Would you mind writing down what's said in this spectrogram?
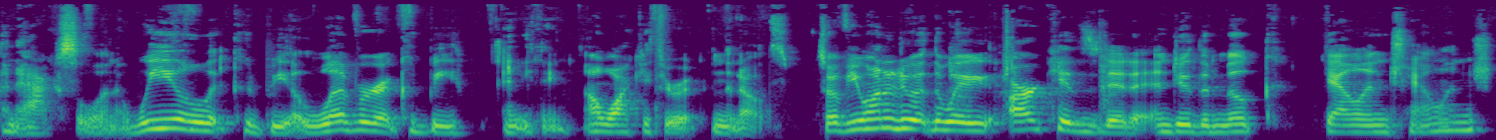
an axle and a wheel, it could be a lever, it could be anything. I'll walk you through it in the notes. So if you want to do it the way our kids did it and do the milk gallon challenge,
